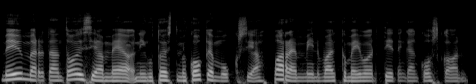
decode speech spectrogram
me ymmärretään toisiamme ja niin toistamme kokemuksia paremmin, vaikka me ei voida tietenkään koskaan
